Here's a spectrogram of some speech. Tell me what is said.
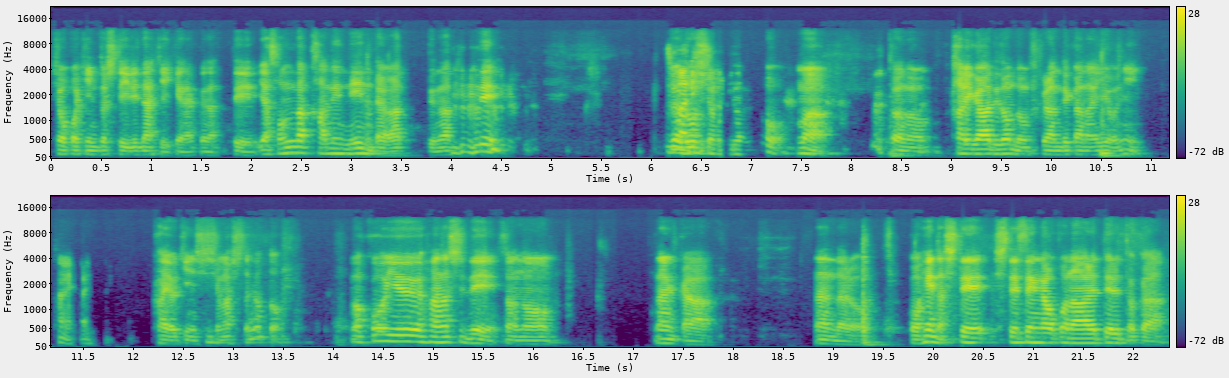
証拠金として入れなきゃいけなくなって、いや、そんな金ねえんだがってなって、じゃあどうしようってなると、まあ、その、買い側でどんどん膨らんでいかないように、はいはい。買いを禁止しましたよと。まあ、こういう話で、その、なんか、なんだろう、こう変な指定指定戦が行われてるとか、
